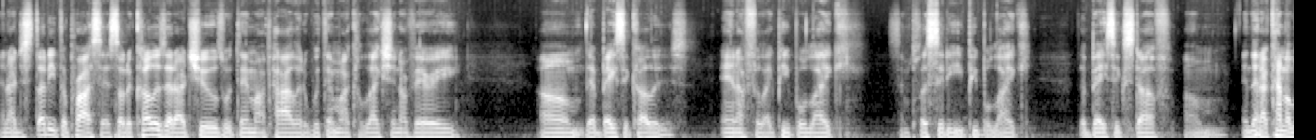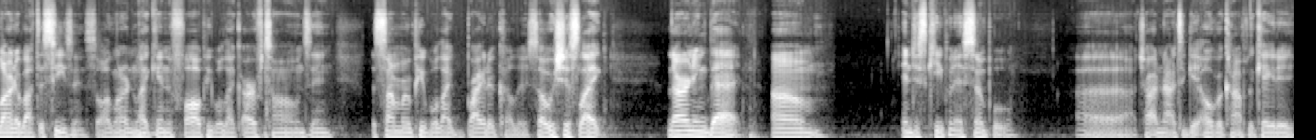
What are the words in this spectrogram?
and I just studied the process. So the colors that I choose within my palette, within my collection, are very um, they're basic colors, and I feel like people like simplicity. People like the basic stuff, um, and then I kind of learned about the season. So I learned like in the fall, people like earth tones and the summer people like brighter colors. So it's just like learning that um, and just keeping it simple. Uh, I try not to get overcomplicated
